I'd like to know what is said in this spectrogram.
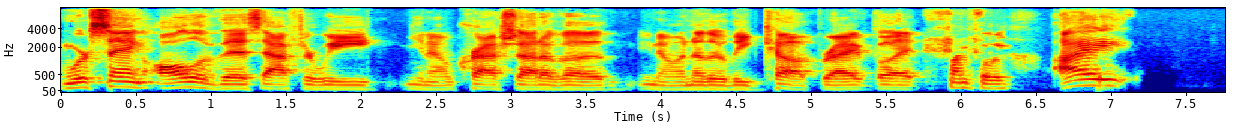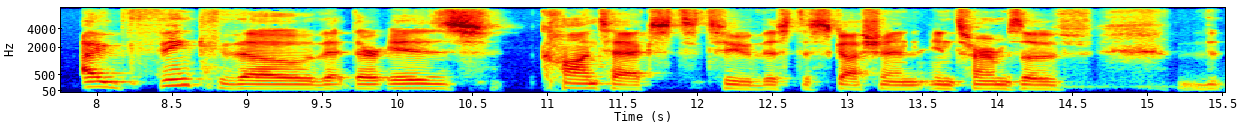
and we're saying all of this after we you know crashed out of a you know another league cup right? But thankfully. I I think, though, that there is context to this discussion in terms of th-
